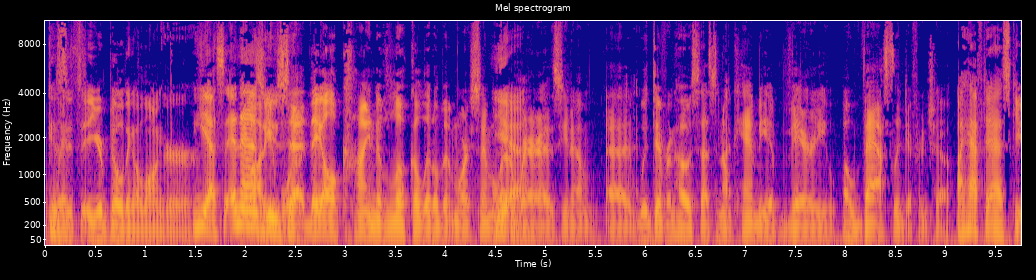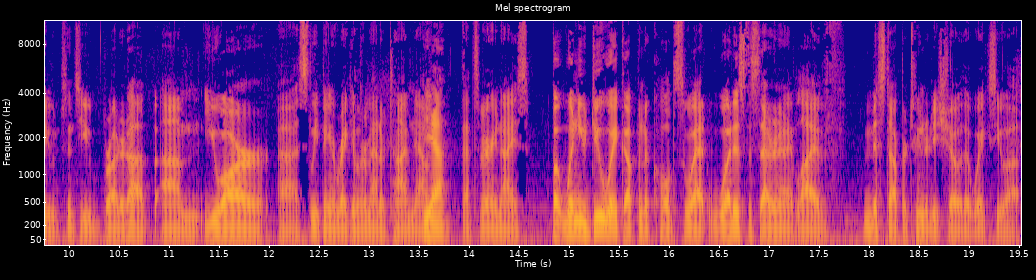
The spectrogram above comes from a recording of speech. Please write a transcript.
Because you're building a longer. Yes, and as you said, they all kind of look a little bit more similar. Yeah. Whereas, you know, uh, with different hosts, SNL can be a very, a vastly different show. I have to ask you, since you brought it up, um, you are uh, sleeping a regular amount of time now. Yeah. That's very nice. But when you do wake up in a cold sweat, what is the Saturday Night Live missed opportunity show that wakes you up?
